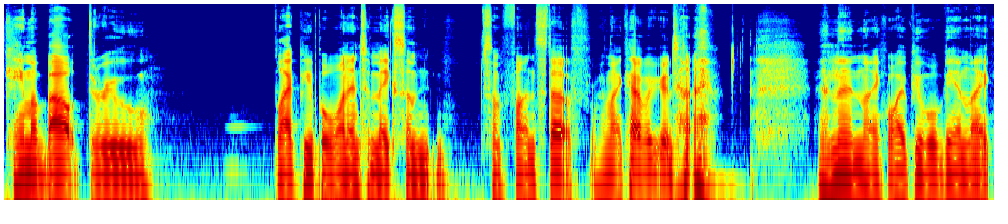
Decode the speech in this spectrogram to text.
came about through black people wanting to make some some fun stuff and like have a good time. And then like white people being like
